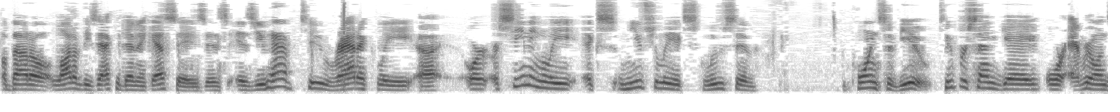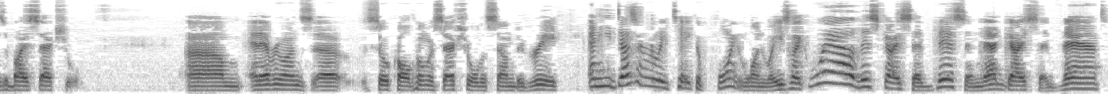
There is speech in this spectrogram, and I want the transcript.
about a lot of these academic essays is is you have two radically uh, or, or, seemingly ex mutually exclusive points of view: two percent gay or everyone's a bisexual, um, and everyone's uh, so-called homosexual to some degree. And he doesn't really take a point one way. He's like, well, this guy said this and that guy said that.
